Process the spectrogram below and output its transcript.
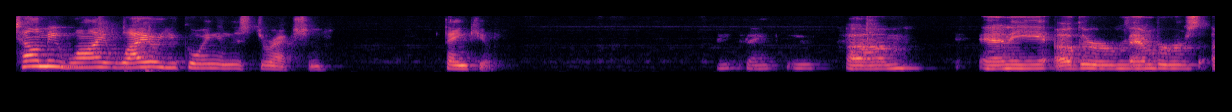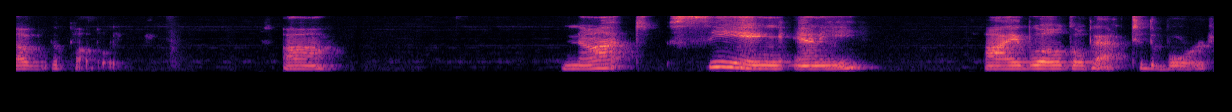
Tell me why, why are you going in this direction? Thank you. Okay, Thank you. Um, Any other members of the public? Uh, Not seeing any, I will go back to the board.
